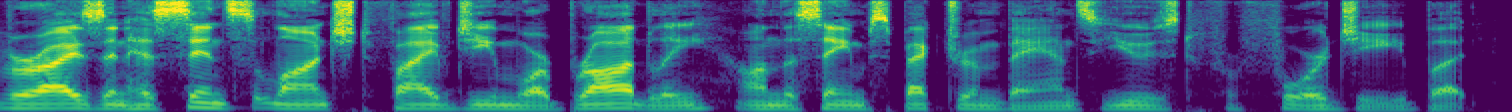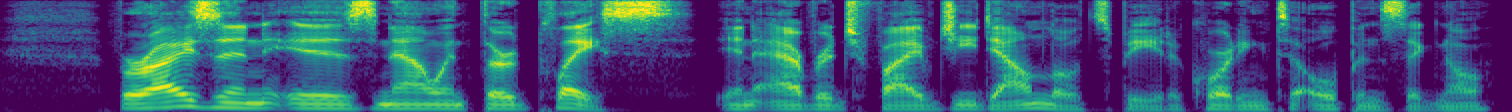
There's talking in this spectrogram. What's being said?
Verizon has since launched 5G more broadly on the same spectrum bands used for 4G, but Verizon is now in third place in average 5G download speed, according to OpenSignal.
